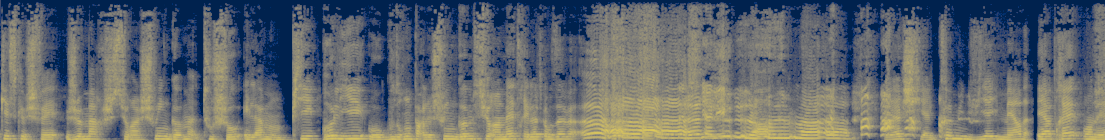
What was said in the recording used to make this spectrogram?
qu'est-ce que je fais? Je marche sur un chewing gum tout chaud et là, mon pied relié au goudron par le chewing gum sur un mètre et là, je commence à faire. Ah J'en ai marre. Et là, je chiale comme une vieille merde. Et après, on est,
